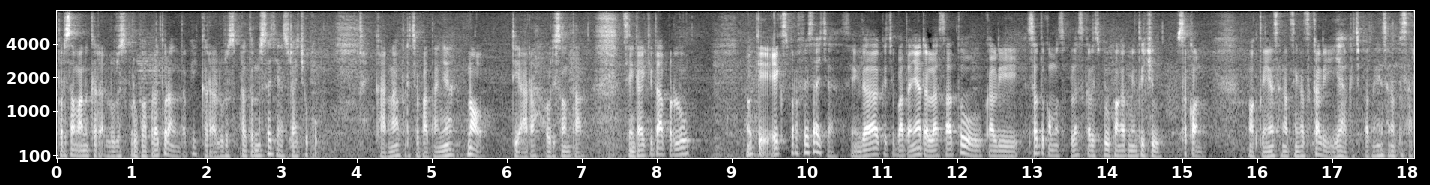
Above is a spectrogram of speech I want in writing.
persamaan gerak lurus berubah peraturan tapi gerak lurus peraturan saja sudah cukup. Karena percepatannya nol di arah horizontal. Sehingga kita perlu oke okay, X per V saja. Sehingga kecepatannya adalah 1 kali 1,11 kali 10 pangkat min 7 sekon. Waktunya sangat singkat sekali. Ya kecepatannya sangat besar.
